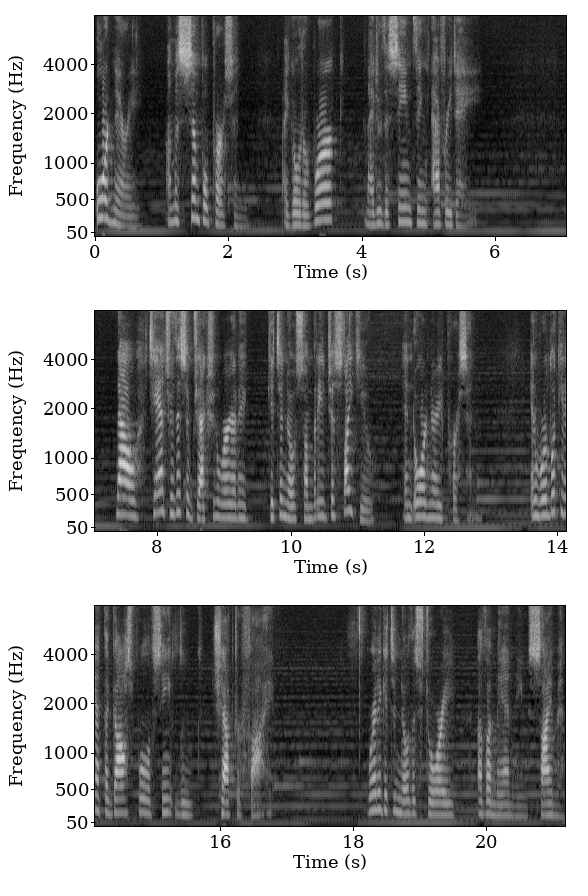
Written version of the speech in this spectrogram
ordinary. I'm a simple person. I go to work and I do the same thing every day. Now, to answer this objection, we're going to get to know somebody just like you, an ordinary person. And we're looking at the Gospel of St. Luke, chapter 5. We're going to get to know the story of a man named Simon.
